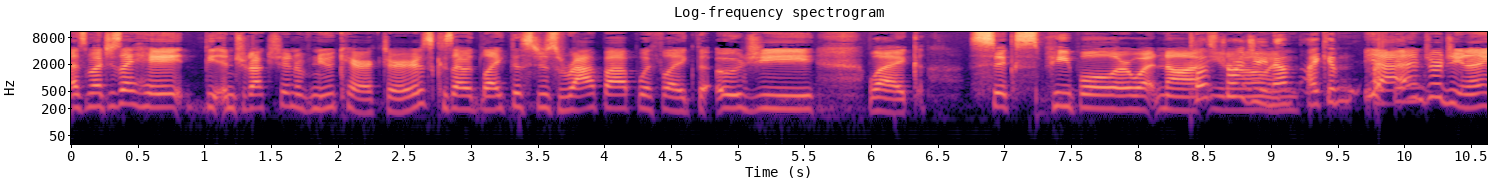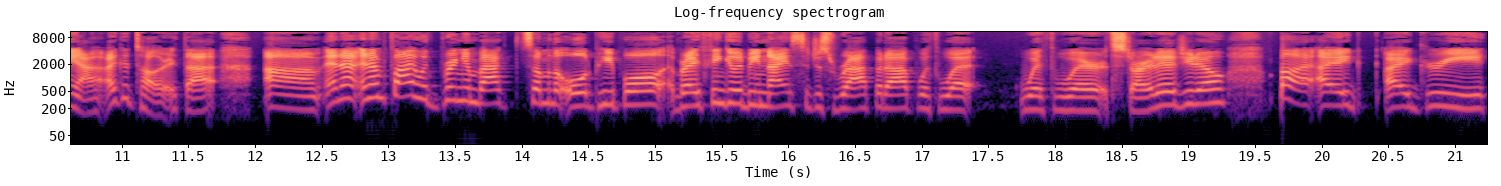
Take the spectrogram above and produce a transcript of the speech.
as much as I hate the introduction of new characters, because I would like this to just wrap up with like the OG, like six people or whatnot. Plus you know, Georgina, and- I can. I yeah, can- and Georgina, yeah, I could tolerate that. Um, and I, and I'm fine with bringing back some of the old people, but I think it would be nice to just wrap it up with what with where it started, you know. But I I agree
